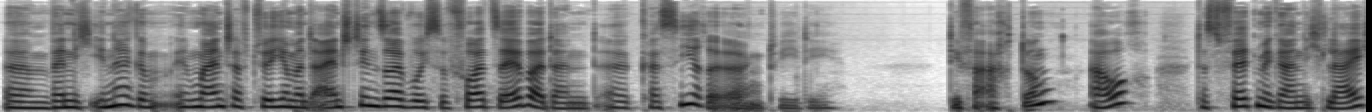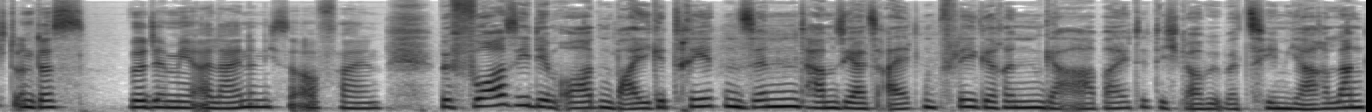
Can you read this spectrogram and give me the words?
Ähm, wenn ich in der Gemeinschaft für jemand einstehen soll, wo ich sofort selber dann äh, kassiere irgendwie die, die Verachtung auch, das fällt mir gar nicht leicht und das würde mir alleine nicht so auffallen. Bevor Sie dem Orden beigetreten sind, haben Sie als Altenpflegerin gearbeitet, ich glaube über zehn Jahre lang.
